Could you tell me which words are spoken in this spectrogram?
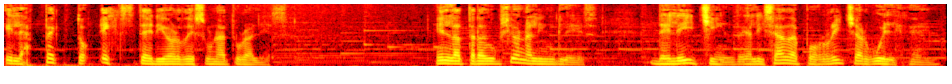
el aspecto exterior de su naturaleza. En la traducción al inglés de Li Ching realizada por Richard Wilhelm,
